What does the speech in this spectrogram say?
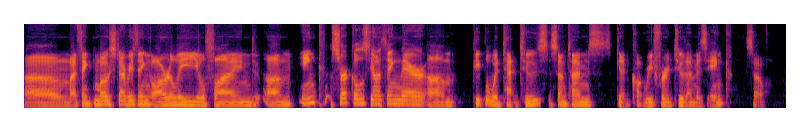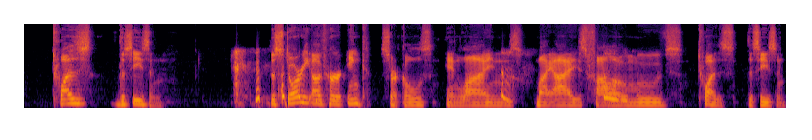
Um, I think most everything orally you'll find. Um, ink circles, the only thing there. Um, people with tattoos sometimes get referred to them as ink. So, twas the season. the story of her ink circles and lines, my eyes follow moves. Twas the season.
